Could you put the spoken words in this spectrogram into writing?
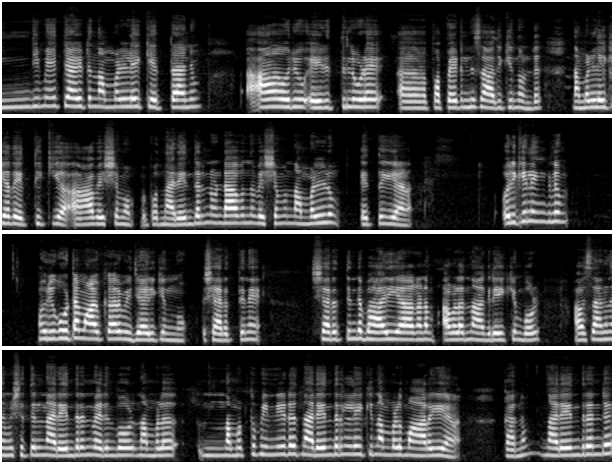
ഇന്റിമേറ്റ് ആയിട്ട് നമ്മളിലേക്ക് എത്താനും ആ ഒരു എഴുത്തിലൂടെ പപ്പേട്ടന് സാധിക്കുന്നുണ്ട്. നമ്മളിലേക്ക് അത് എത്തിക്കുക. ആ വിഷമം ഇപ്പോൾ നരേന്ദ്രനുണ്ടാവുന്ന വിഷമം നമ്മളിലും എത്തുകയാണ്. ഒരിക്കലെങ്കിലും ഒരു കൂട്ടം ആൾക്കാർ വിചാരിക്കുന്നു ശരത്തിനെ ശരത്തിന്റെ ഭാര്യയാകണം അവളെന്ന് ആഗ്രഹിക്കുമ്പോൾ അവസാന നിമിഷത്തിൽ നരേന്ദ്രൻ വരുമ്പോൾ നമ്മൾ നമുക്ക് പിന്നീട് നരേന്ദ്രനിലേക്ക് നമ്മൾ മാറുകയാണ്. കാരണം നരേന്ദ്രന്റെ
